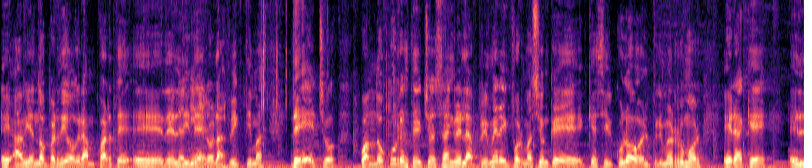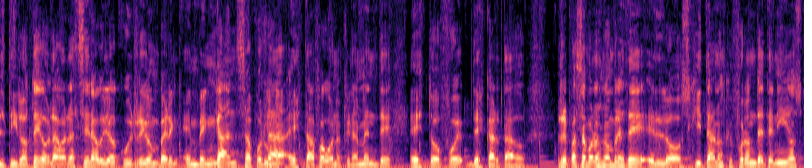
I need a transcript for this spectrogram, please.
eh, habiendo perdido gran parte eh, del, dinero, las víctimas. De hecho, cuando ocurre este hecho de sangre, la primera información que, circuló, el primer rumor, era que el tiroteo, la balacera, hubiera ocurrido en, venganza por una estafa. Bueno, finalmente esto fue descartado. Repasamos los nombres de los gitanos que fueron detenidos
